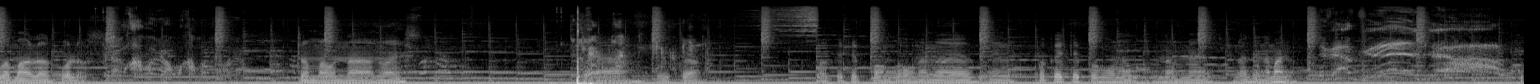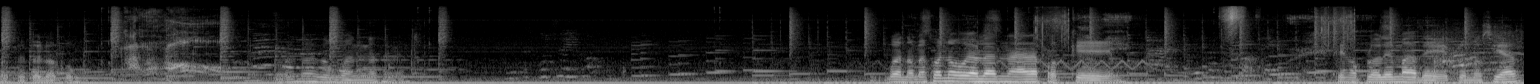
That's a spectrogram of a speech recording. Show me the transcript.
Vamos a los bolos toma una nuez. Ya, listo porque te pongo una nuez en, te pongo una, una nuez en la mano porque estoy loco. No es un buen nacimiento bueno mejor no voy a hablar nada porque tengo problemas de pronunciar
